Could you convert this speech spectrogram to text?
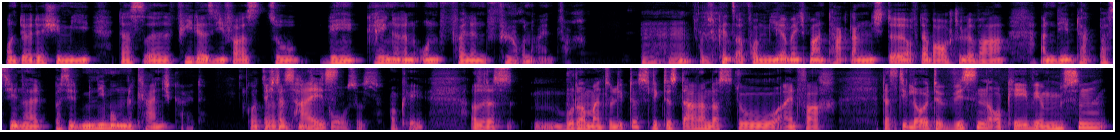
und der, der Chemie, dass äh, viele SIFAs zu geringeren Unfällen führen einfach. Mhm. Also ich kenne es auch von mir, wenn ich mal einen Tag lang nicht äh, auf der Baustelle war, an dem Tag passieren halt, passiert Minimum eine Kleinigkeit. Gott sei Echt, das heißt, Großes. okay. Also das, woran meinst du, liegt es? Liegt es daran, dass du einfach, dass die Leute wissen, okay, wir müssen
